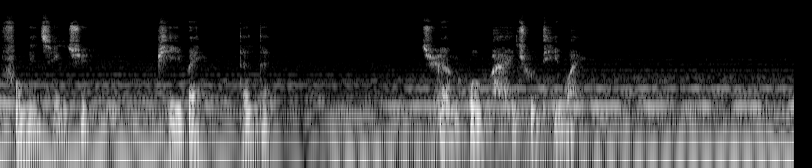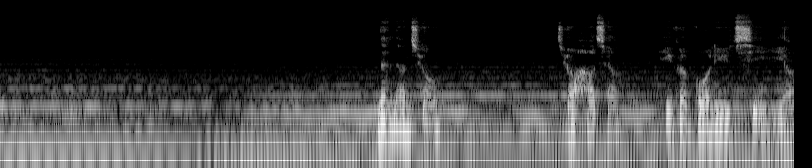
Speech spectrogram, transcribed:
负面情绪、疲惫等等，全部排出体外。能量球就好像一个过滤器一样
